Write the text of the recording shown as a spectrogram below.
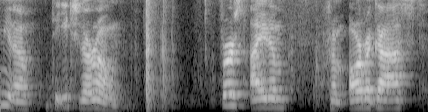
you know, to each their own. First item from Arbogast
